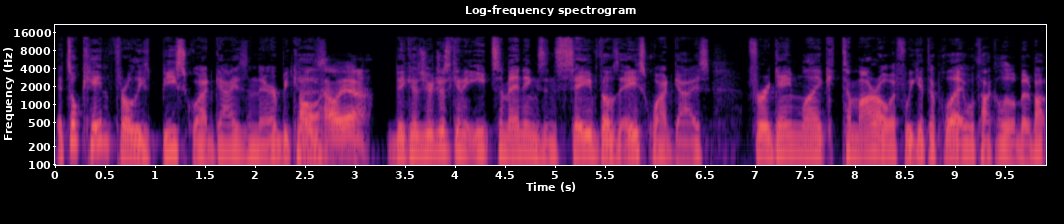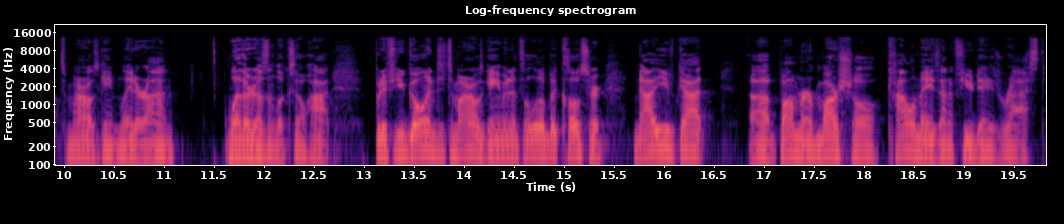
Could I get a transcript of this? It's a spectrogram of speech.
it's okay to throw these B squad guys in there because oh hell yeah, because you're just going to eat some innings and save those A squad guys for a game like tomorrow if we get to play. We'll talk a little bit about tomorrow's game later on. Weather doesn't look so hot, but if you go into tomorrow's game and it's a little bit closer, now you've got uh, Bummer, Marshall, Colomé's on a few days rest.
